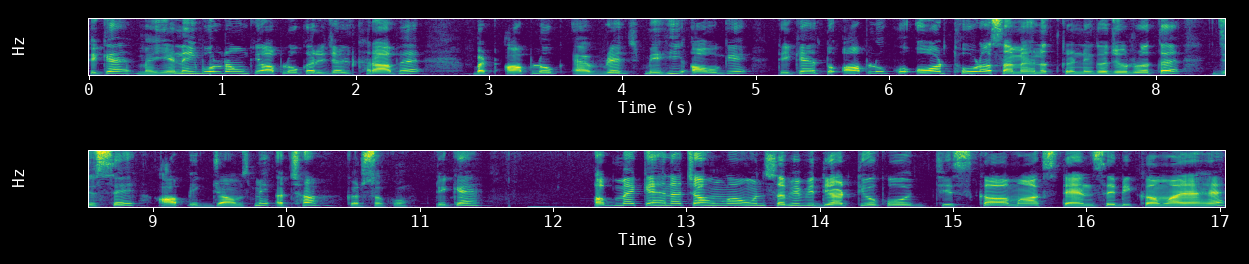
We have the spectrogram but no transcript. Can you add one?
ठीक है? मैं ये नहीं बोल रहा हूँ कि आप लोग का रिज़ल्ट ख़राब है, बट आप लोग एवरेज में ही आओगे, ठीक है? तो आप लोग को और थोड़ा सा मेहनत करने का ज़रूरत है, जिससे आप एग्ज़ाम्स में अच्छा कर सको, ठीक है? अब मैं कहना चाहूँगा उन सभी विद्यार्थियों को जिसका मार्क्स टेन से भी कम आया है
